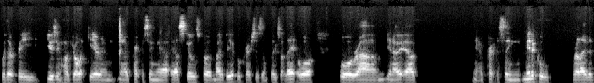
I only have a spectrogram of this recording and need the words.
whether it be using hydraulic gear and you know practicing our, our skills for motor vehicle crashes and things like that, or or um, you know our you know practicing medical related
